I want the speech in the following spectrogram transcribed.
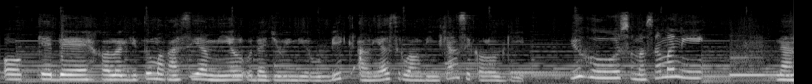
Oke deh, kalau gitu makasih ya Mil udah join di Rubik alias Ruang Bincang Psikologi. Yuhu, sama-sama nih. Nah,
